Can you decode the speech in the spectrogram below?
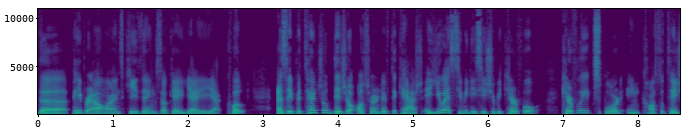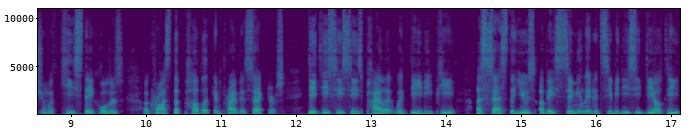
The paper outlines key things. Okay, yeah, yeah, yeah. Quote As a potential digital alternative to cash, a US CBDC should be careful, carefully explored in consultation with key stakeholders across the public and private sectors. DTCC's pilot with DDP assessed the use of a simulated CBDC DLT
